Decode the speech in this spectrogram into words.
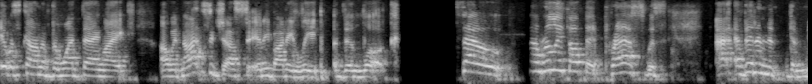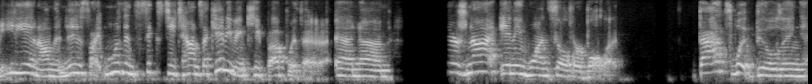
It was kind of the one thing like, I would not suggest to anybody leap, then look. So I really thought that press was, I, have been in the, media and on the news like more than 60 times. I can't even keep up with it. And um, there's not any one silver bullet. That's what building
